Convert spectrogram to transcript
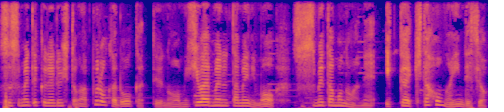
進めてくれる人がプロかどうかっていうのを見極めるためにも、進めたものはね、一回着た方がいいんですよ。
